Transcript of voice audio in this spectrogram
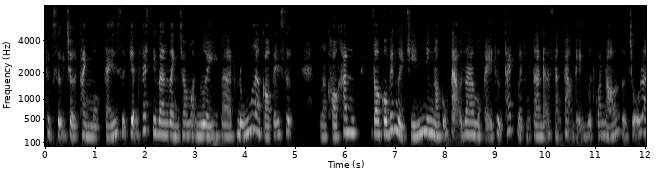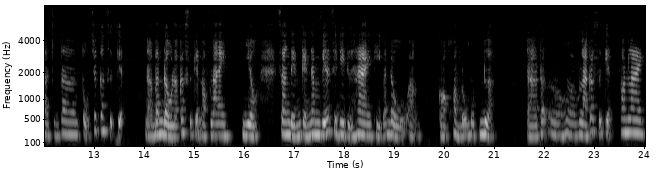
thực sự trở thành một cái sự kiện festival dành cho mọi người và đúng là có cái sự là khó khăn do Covid-19 nhưng nó cũng tạo ra một cái thử thách và chúng ta đã sáng tạo để vượt qua nó ở chỗ là chúng ta tổ chức các sự kiện. À, ban đầu là các sự kiện offline nhiều sang đến cái năm VSCD thứ hai thì bắt đầu à, có khoảng độ một nửa à, th- là các sự kiện online.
